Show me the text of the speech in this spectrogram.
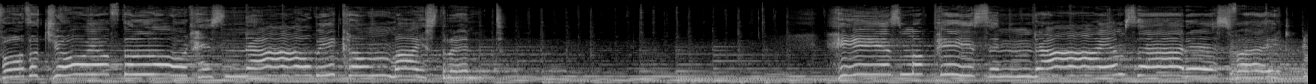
For the joy of the Lord has now become my strength. He is my peace, and I am satisfied.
